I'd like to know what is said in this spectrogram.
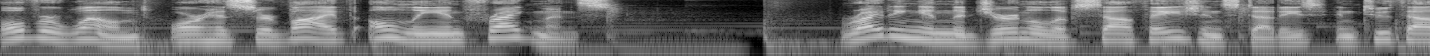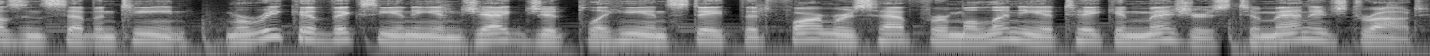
overwhelmed, or has survived only in fragments. Writing in the Journal of South Asian Studies in 2017, Marika Vicziany and Jagjit Plahian state that farmers have for millennia taken measures to manage drought,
